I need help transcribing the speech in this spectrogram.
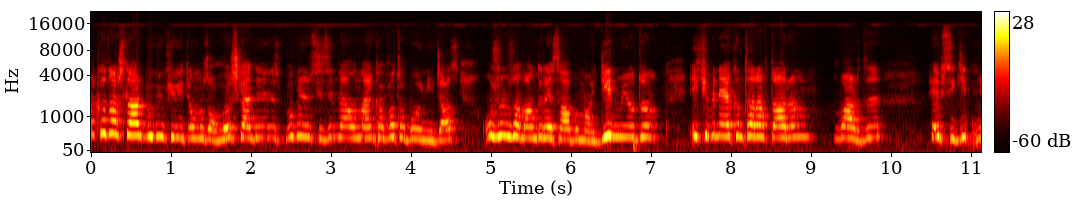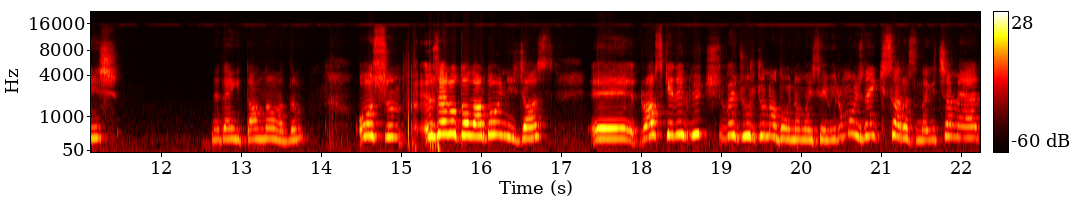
Arkadaşlar bugünkü videomuza hoş geldiniz. Bugün sizinle online kafa topu oynayacağız. Uzun zamandır hesabıma girmiyordum. 2000'e yakın taraftarım vardı. Hepsi gitmiş. Neden gitti anlamadım. Olsun. Özel odalarda oynayacağız. Ee, rastgele güç ve curcuna da oynamayı seviyorum. O yüzden ikisi arasında gideceğim. Eğer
